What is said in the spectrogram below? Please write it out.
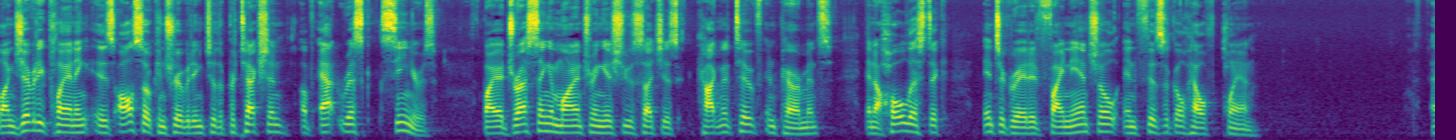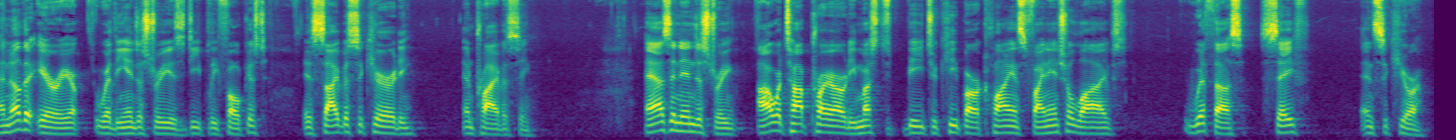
Longevity planning is also contributing to the protection of at risk seniors by addressing and monitoring issues such as cognitive impairments in a holistic, integrated financial and physical health plan. Another area where the industry is deeply focused is cybersecurity and privacy. As an industry, our top priority must be to keep our clients' financial lives with us safe and secure.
